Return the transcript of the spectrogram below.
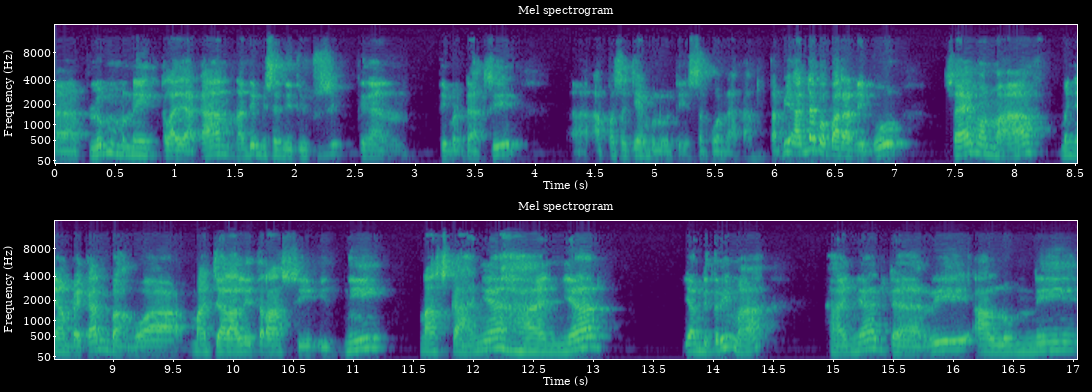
uh, belum memenuhi kelayakan, nanti bisa didiskusi dengan tim redaksi, uh, apa saja yang perlu disempurnakan. Tapi Anda, Bapak dan Ibu, saya mohon maaf menyampaikan bahwa majalah literasi ini naskahnya hanya yang diterima hanya dari alumni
